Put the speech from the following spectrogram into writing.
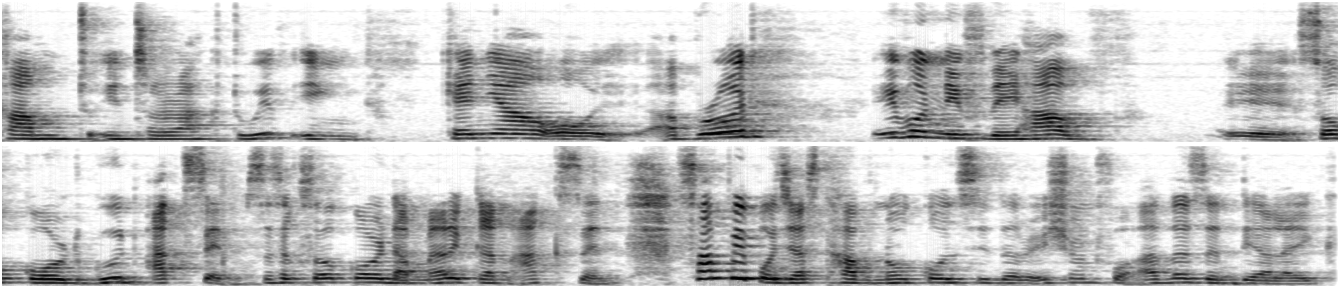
come to interact with in kenya or abroad even if they have so-called good accent so-called american accent. Some people just have no consideration for others and they're like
